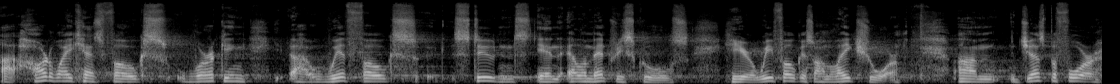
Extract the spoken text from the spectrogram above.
uh, Harderwyk has folks working uh, with folks, students in elementary schools here. We focus on Lakeshore. Um, just before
